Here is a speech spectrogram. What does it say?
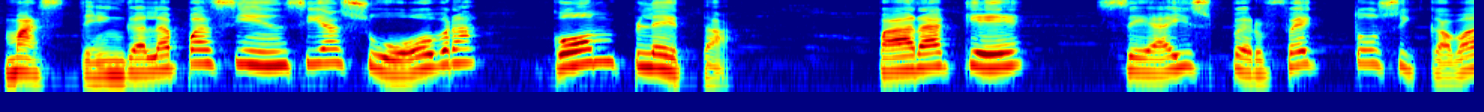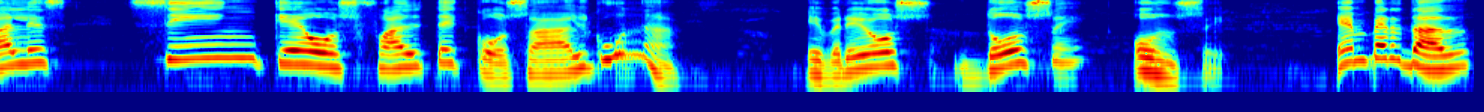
mas tenga la paciencia su obra completa, para que seáis perfectos y cabales sin que os falte cosa alguna. Hebreos 12, 11. En verdad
